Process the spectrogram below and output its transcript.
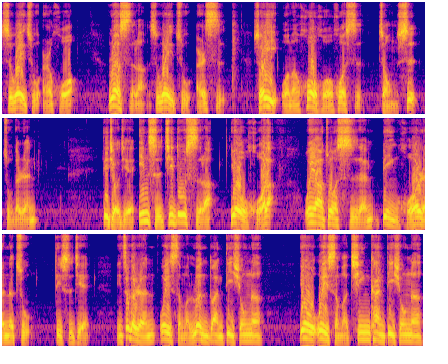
是为主而活；若死了，是为主而死。所以，我们或活或死，总是主的人。第九节，因此基督死了又活了，为要做死人并活人的主。第十节，你这个人为什么论断弟兄呢？又为什么轻看弟兄呢？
